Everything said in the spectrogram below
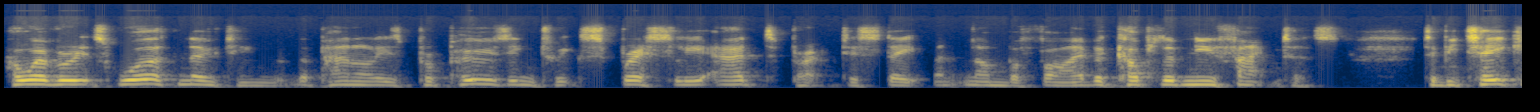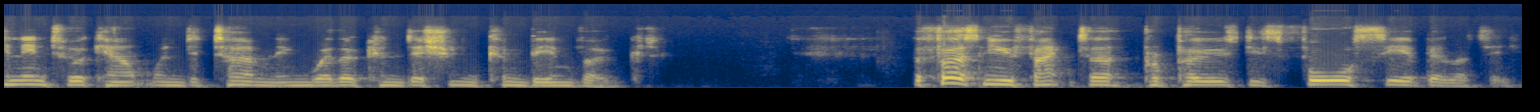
However, it's worth noting that the panel is proposing to expressly add to practice statement number five a couple of new factors to be taken into account when determining whether a condition can be invoked. The first new factor proposed is foreseeability.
